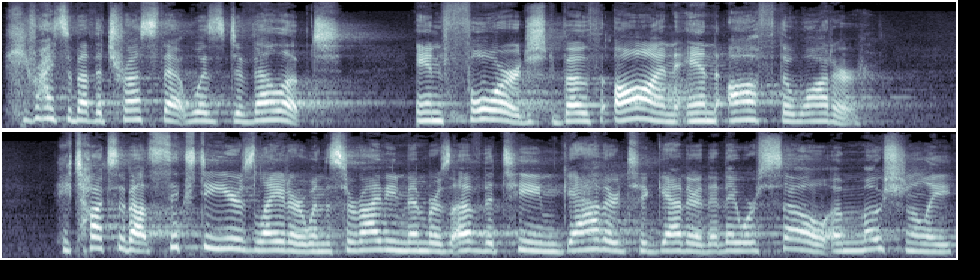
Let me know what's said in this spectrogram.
He writes about the trust that was developed and forged both on and off the water. He talks about 60 years later when the surviving members of the team gathered together that they were so emotionally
